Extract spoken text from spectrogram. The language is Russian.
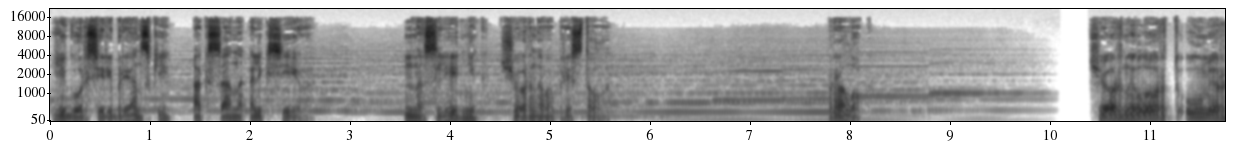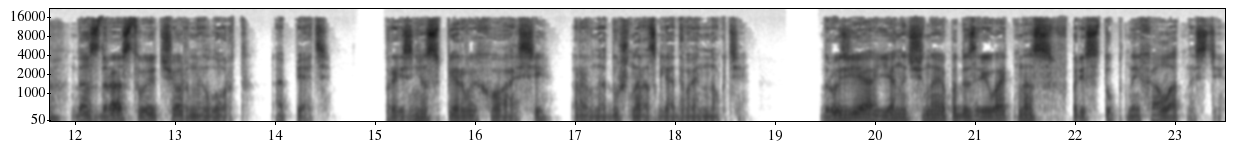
Егор Серебрянский, Оксана Алексеева. Наследник Черного престола. Пролог. «Черный лорд умер, да здравствует черный лорд, опять», произнес первый Хоаси, равнодушно разглядывая ногти. «Друзья, я начинаю подозревать нас в преступной халатности.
